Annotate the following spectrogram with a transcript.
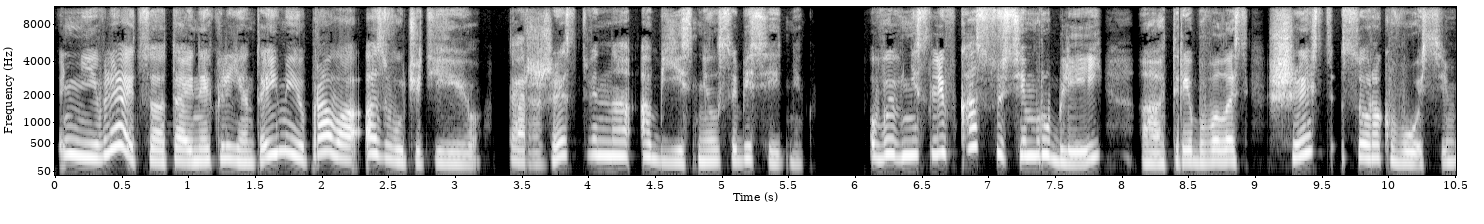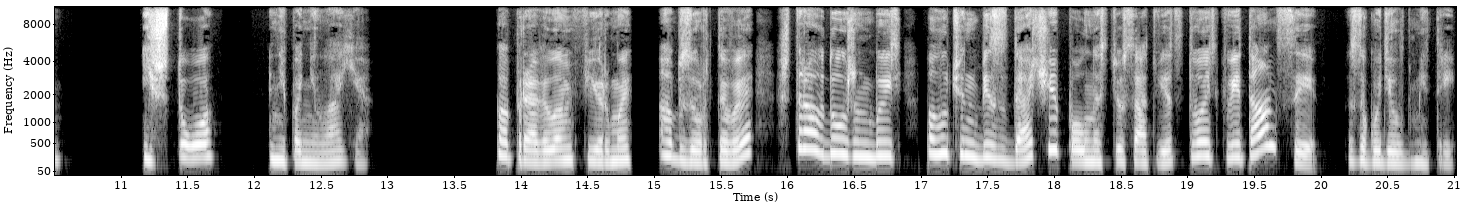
не является тайной клиента, имею право озвучить ее», — торжественно объяснил собеседник. «Вы внесли в кассу 7 рублей, а требовалось 6,48». «И что?» — не поняла я. По правилам фирмы «Обзор ТВ» штраф должен быть получен без сдачи и полностью соответствовать квитанции, загудел Дмитрий.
